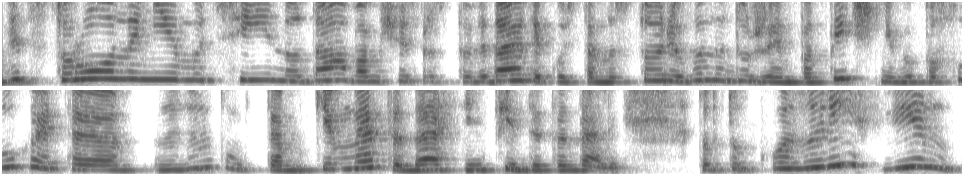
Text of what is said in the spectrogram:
відсторонені, відсторонені емоційно, да, вам щось розповідають, якусь там історію, ви не дуже емпатичні, ви послухаєте, угу, там кивнете да, і підете далі. Тобто козиріг він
